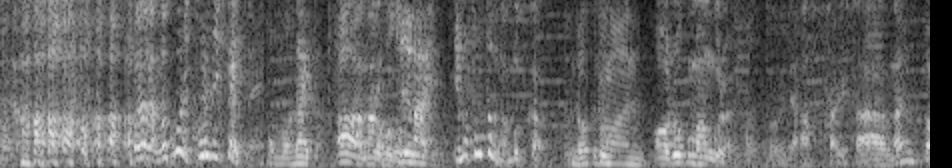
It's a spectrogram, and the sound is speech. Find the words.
まあだから残りこれでいきたいですね。本物ないと。ああなるほど。10万円。今トータル何ぼ使っ6万。あ6万ぐらい。これであっさりさナイト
